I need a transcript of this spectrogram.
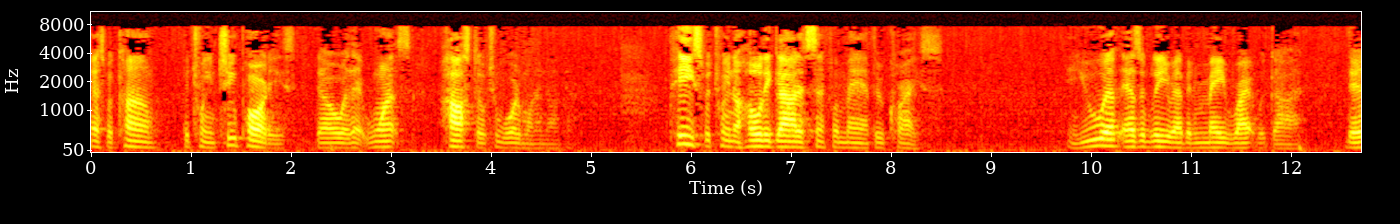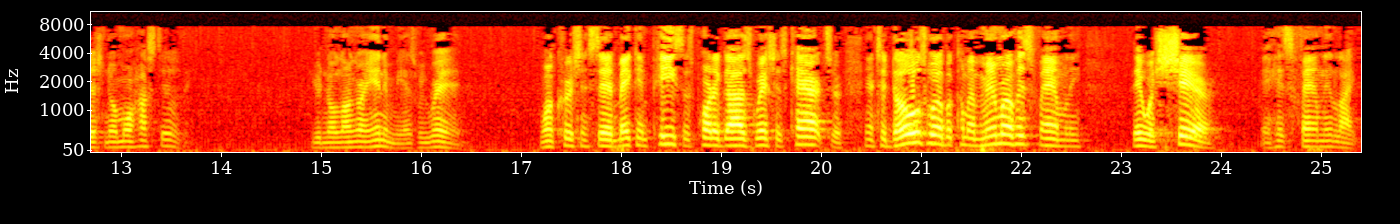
has become between two parties that were at once hostile toward one another. Peace between a holy God and sinful man through Christ. And you, as a believer, have been made right with God. There's no more hostility. You're no longer an enemy, as we read. One Christian said, making peace is part of God's gracious character. And to those who have become a member of his family, they will share in his family likeness.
